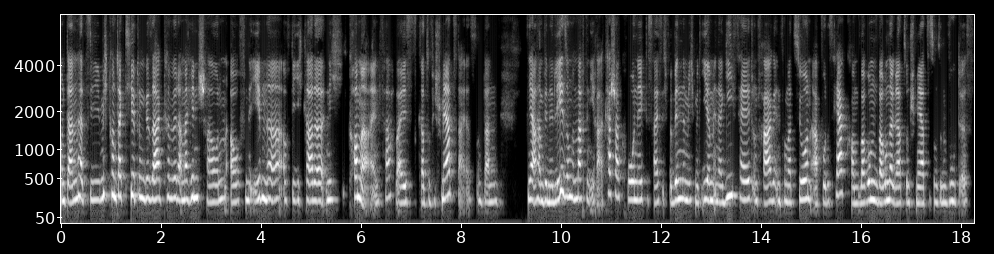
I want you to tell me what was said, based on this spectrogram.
Und dann hat sie mich kontaktiert und gesagt, können wir da mal hinschauen auf eine Ebene, auf die ich gerade nicht komme einfach, weil es gerade so viel Schmerz da ist. Und dann ja, haben wir eine Lesung gemacht in ihrer Akasha-Chronik. Das heißt, ich verbinde mich mit ihrem Energiefeld und frage Informationen ab, wo das herkommt, warum, warum da gerade so ein Schmerz ist und so eine Wut ist.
